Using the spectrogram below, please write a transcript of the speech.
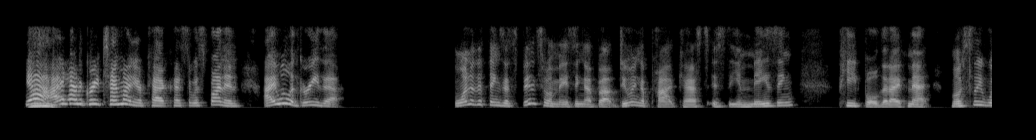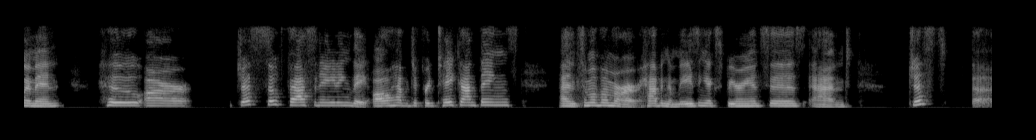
Yeah, Mhm. I had a great time on your podcast. It was fun. And I will agree that one of the things that's been so amazing about doing a podcast is the amazing people that I've met, mostly women who are just so fascinating. They all have a different take on things. And some of them are having amazing experiences and just uh,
